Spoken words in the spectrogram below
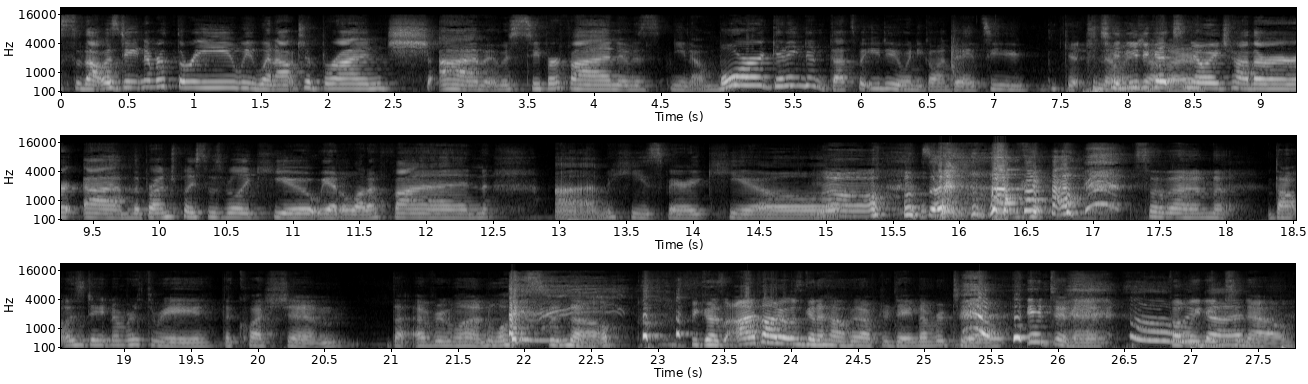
so that was date number three. We went out to brunch. Um, it was super fun. It was, you know, more getting to that's what you do when you go on dates. You Get to know continue each to get other. to know each other. Um, the brunch place was really cute. We had a lot of fun. Um, he's very cute. No. So then that was date number three. The question that everyone wants to know. because I thought it was gonna happen after date number two. It didn't. Oh but we need to know.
